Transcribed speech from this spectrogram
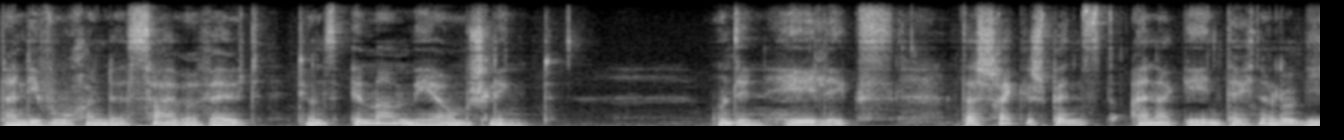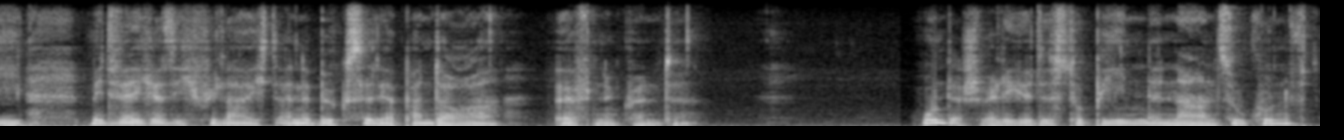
dann die wuchernde Cyberwelt, die uns immer mehr umschlingt. Und in Helix das Schreckgespenst einer Gentechnologie, mit welcher sich vielleicht eine Büchse der Pandora öffnen könnte. Unterschwellige Dystopien der nahen Zukunft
